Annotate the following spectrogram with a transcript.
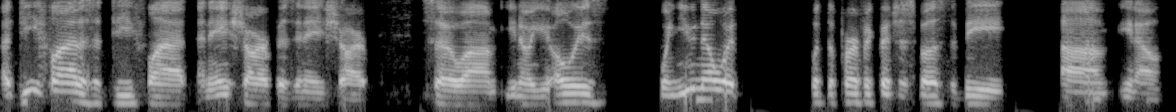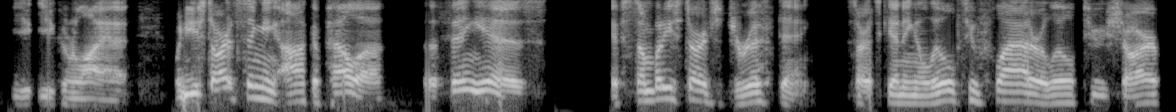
a D flat is a D flat, an A sharp is an A sharp. So um, you know, you always when you know what what the perfect pitch is supposed to be, um, you know, you, you can rely on it. When you start singing a cappella, the thing is, if somebody starts drifting, starts getting a little too flat or a little too sharp,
